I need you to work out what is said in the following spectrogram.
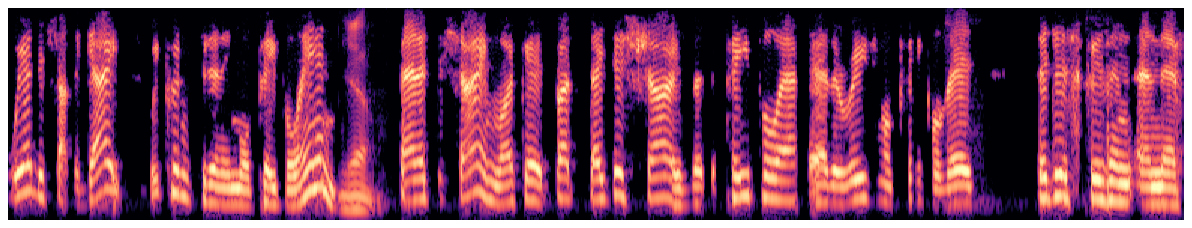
we had to shut the gates. We couldn't fit any more people in. Yeah. And it's a shame. Like it, but they just show that the people out there, the regional people, they're, they're just fizzing and they're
